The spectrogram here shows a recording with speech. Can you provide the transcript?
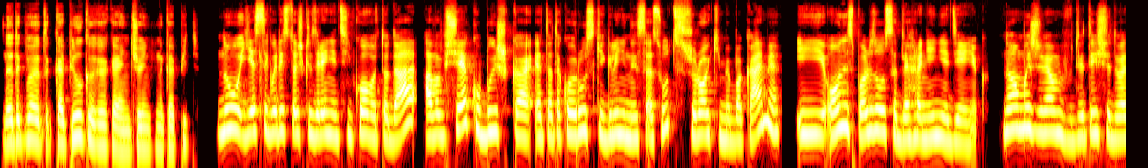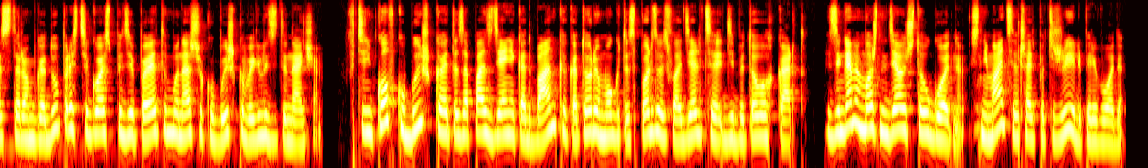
Но я так понимаю, это копилка какая-нибудь, что-нибудь накопить. Ну, если говорить с точки зрения Тинькова, то да. А вообще кубышка — это такой русский глиняный сосуд с широкими боками, и он использовался для хранения денег. Но мы живем в 2022 году, прости господи, поэтому наша кубышка выглядит иначе. В Тиньков кубышка — это запас денег от банка, которые могут использовать владельцы дебетовых карт. С деньгами можно делать что угодно — снимать, совершать платежи или переводы.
